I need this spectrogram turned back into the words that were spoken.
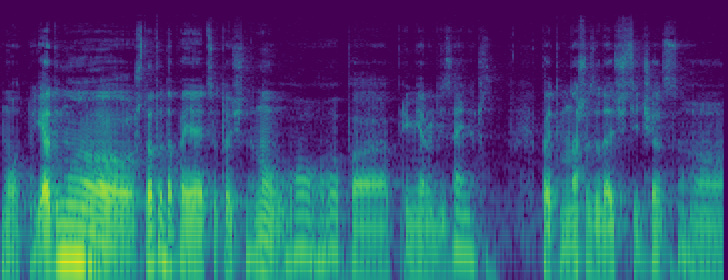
Вот. Я думаю, что-то да появится точно. Ну, по примеру дизайнерс. Поэтому наша задача сейчас э,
